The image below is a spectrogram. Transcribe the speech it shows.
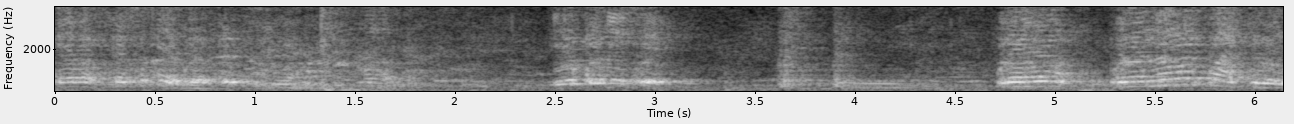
तेव्हा कसं काय करतो एकोणीस आहे. प्रणव पाटील.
